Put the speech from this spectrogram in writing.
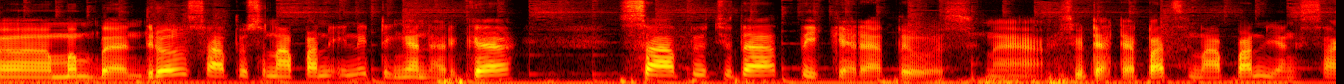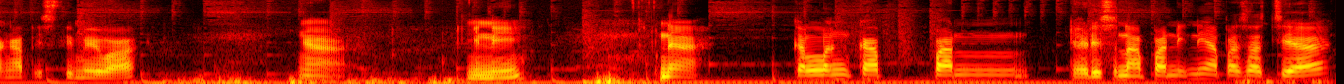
eh, membandrol satu senapan ini dengan harga satu juta tiga ratus. Nah, sudah dapat senapan yang sangat istimewa. Nah, ini. Nah, kelengkapan dari senapan ini apa saja?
